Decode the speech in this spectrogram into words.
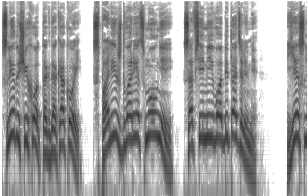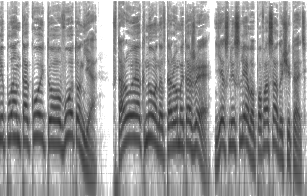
Следующий ход тогда какой? Спалишь дворец молнией?» Со всеми его обитателями? Если план такой, то вот он я. Второе окно на втором этаже, если слева по фасаду считать.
